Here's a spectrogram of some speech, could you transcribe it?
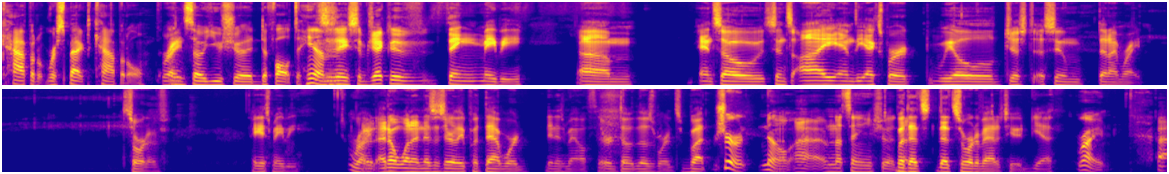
capital respect capital Right. and so you should default to him This is a subjective thing, maybe. Um, and so since I am the expert, we'll just assume that I'm right. Sort of. I guess maybe. Right I, don't want to necessarily put that word in his mouth or th- those words, but sure no I, i'm not saying you should but that's that sort of attitude. Yeah. Right. I,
